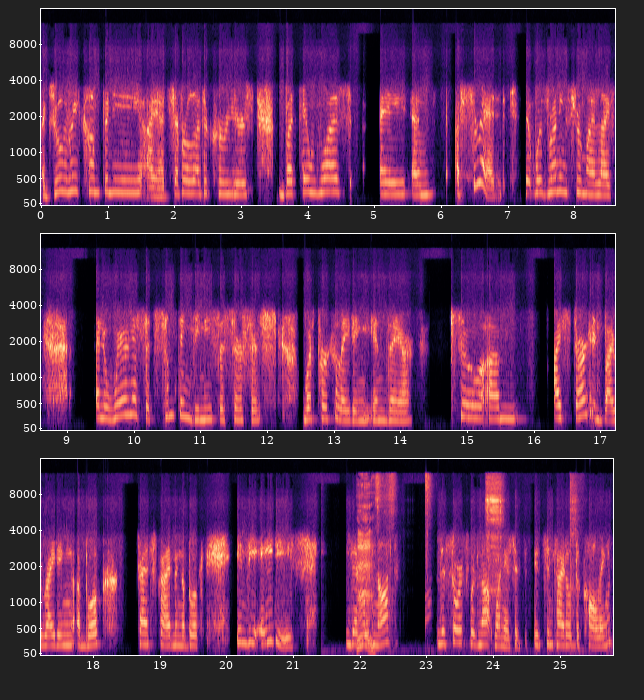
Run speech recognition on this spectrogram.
a jewelry company. I had several other careers, but there was a a, a thread that was running through my life. An awareness that something beneath the surface was percolating in there. So um, I started by writing a book, transcribing a book in the 80s that mm. was hmm. not the source was not oneness. It's, it's entitled The Calling.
